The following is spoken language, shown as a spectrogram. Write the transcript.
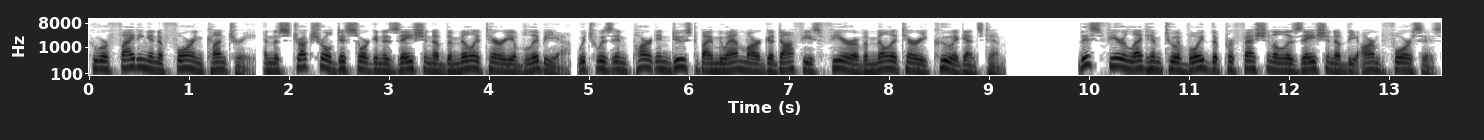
who were fighting in a foreign country, and the structural disorganization of the military of Libya, which was in part induced by Muammar Gaddafi's fear of a military coup against him. This fear led him to avoid the professionalization of the armed forces.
